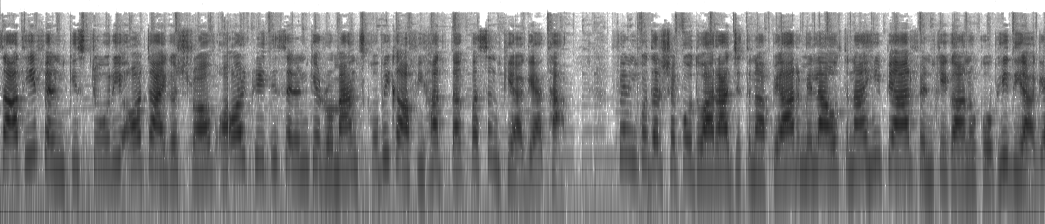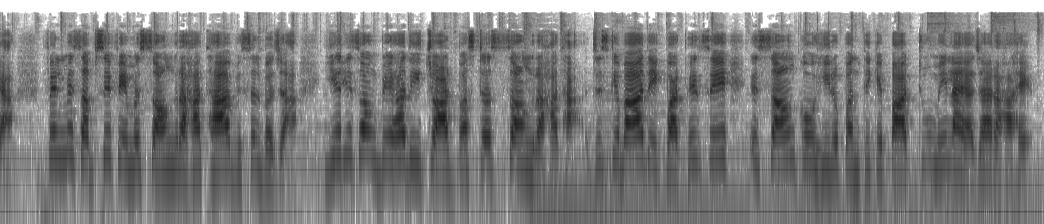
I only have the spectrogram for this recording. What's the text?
साथ ही फ़िल्म की स्टोरी और टाइगर श्रॉफ और कृति सनन के रोमांस को भी काफ़ी हद तक पसंद किया गया था। फ़िल्म को दर्शकों द्वारा जितना प्यार मिला, उतना ही प्यार फ़िल्म के गानों को भी दिया गया। फ़िल्म में सबसे फ़ेमस सॉन्ग रहा था, विसल बजा। ये सॉन्ग बेहद ही चार्ट बस्टर सॉन्ग रहा था, जिसके बाद एक बार फिर से इस सॉन्ग को हीरोपंती के पार्ट टू में लाया जा रहा है।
